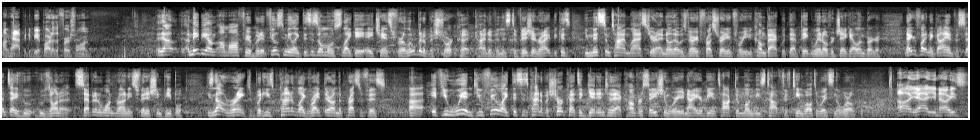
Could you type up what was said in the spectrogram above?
I'm happy to be a part of the first one. Now, maybe I'm, I'm off here, but it feels to me like this is almost like a, a, chance for a little bit of a shortcut kind of in this division, right? Because you missed some time last year, and I know that was very frustrating for you. You come back with that big win over Jake Ellenberger. Now you're fighting a guy in Vicente who, who's on a 7 and 1 run. He's finishing people. He's not ranked, but he's kind of like right there on the precipice. Uh, if you win, do you feel like this is kind of a shortcut to get into that conversation where you now you're being talked among these top 15 welterweights in the world? Oh yeah, you know he's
